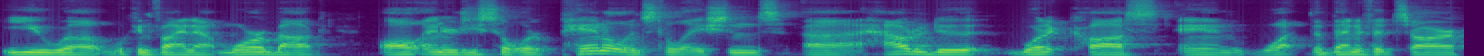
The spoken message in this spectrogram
you uh, can find out more about all energy solar panel installations, uh, how to do it, what it costs, and what the benefits are,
